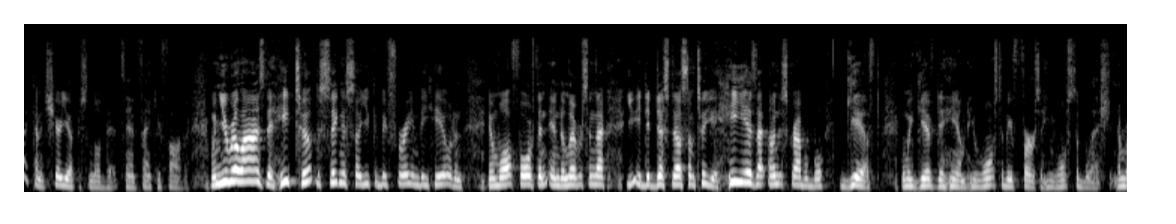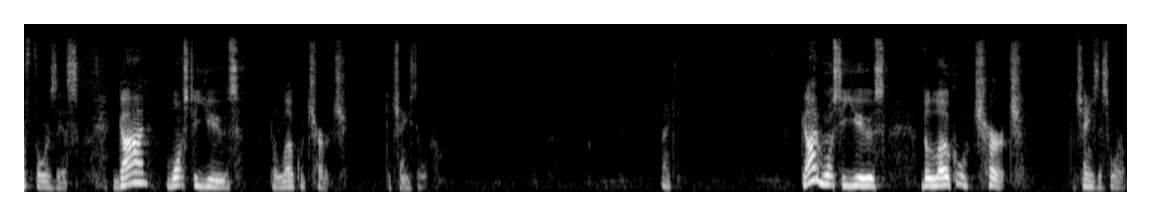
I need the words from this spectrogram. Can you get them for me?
I kind of cheer you up just a little bit, saying, Thank you, Father. When you realize that He took the sickness so you could be free and be healed and, and walk forth and, in deliverance and that, you, it just does something to you. He is that undescribable gift, and we give to Him. He wants to be first, and He wants to bless you. Number four is this God wants to use the local church to change the world. Thank you. God wants to use the local church to change this world.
